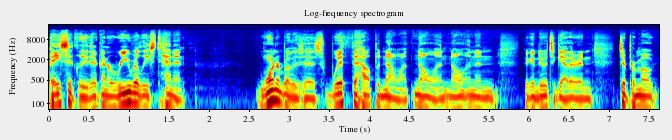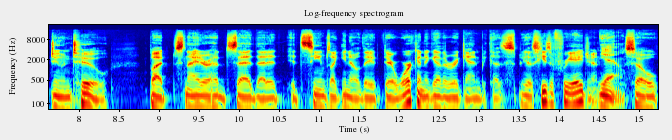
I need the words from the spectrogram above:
basically they're going to re-release Tenet. Warner Brothers is with the help of Nolan, Nolan, Nolan, and they're going to do it together and to promote Dune two. But Sneider had said that it it seems like you know they they're working together again because because he's a free agent. Yeah. So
